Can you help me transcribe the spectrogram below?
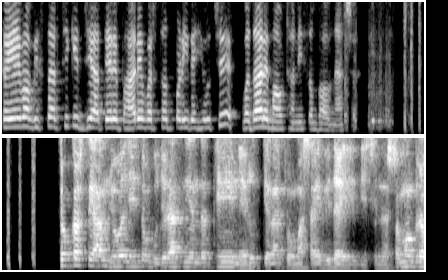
કયા એવા વિસ્તાર છે કે જે અત્યારે ભારે વરસાદ પડી રહ્યો છે? વધારે માવઠાની સંભાવના છે. ચોક્કસથી આમ જોવા જઈએ તો ગુજરાતની અંદરથી નૈઋત્યના ચોમાસાએ વિદાય લીધી છે. અને સમગ્ર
